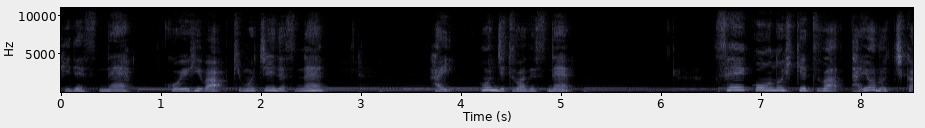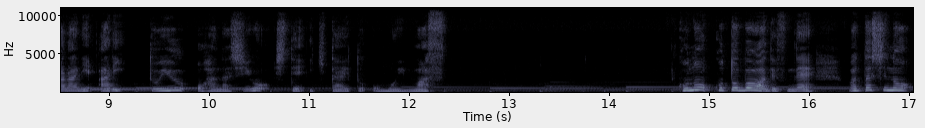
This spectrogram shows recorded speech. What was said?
日ですね。こういう日は気持ちいいですね。はい、本日はですね、成功の秘訣は頼る力にありというお話をしていきたいと思います。この言葉はですね、私の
